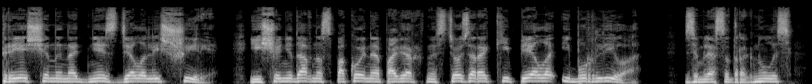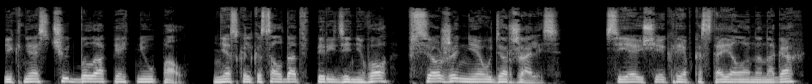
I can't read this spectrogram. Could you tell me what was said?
трещины на дне сделались шире. Еще недавно спокойная поверхность озера кипела и бурлила. Земля содрогнулась, и князь чуть было опять не упал. Несколько солдат впереди него все же не удержались. Сияющая крепко стояла на ногах,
